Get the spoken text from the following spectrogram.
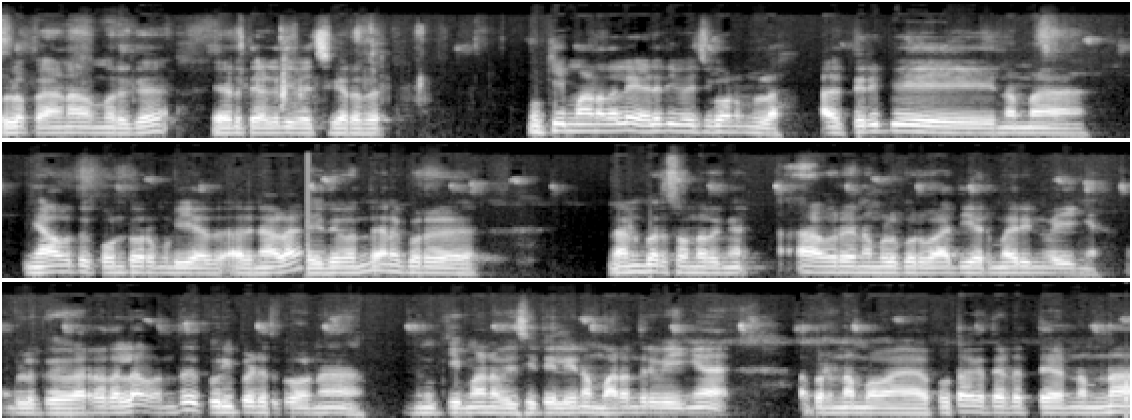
உள்ளே பேனாவும் இருக்குது எடுத்து எழுதி வச்சுக்கிறது. முக்கியமானதெல்லாம் எழுதி வச்சுக்கணும்ல. அது திருப்பி நம்ம ஞாபகத்துக்கு கொண்டு வர முடியாது. அதனால இது வந்து எனக்கு ஒரு நண்பர் சொன்னதுங்க. அவர் நம்மளுக்கு ஒரு வாத்தியார் மாதிரின்னு வைங்க. உங்களுக்கு வர்றதெல்லாம் வந்து குறிப்பெடுத்துக்கணும். முக்கியமான விஷயத்தை இல்லைன்னா மறந்துடுவீங்க அப்புறம் நம்ம புத்தகத்தை எடுத்து தேடினோம்னா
